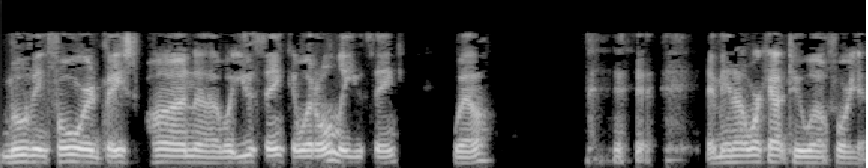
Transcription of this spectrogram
moving forward based upon uh, what you think and what only you think, well, it may not work out too well for you.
